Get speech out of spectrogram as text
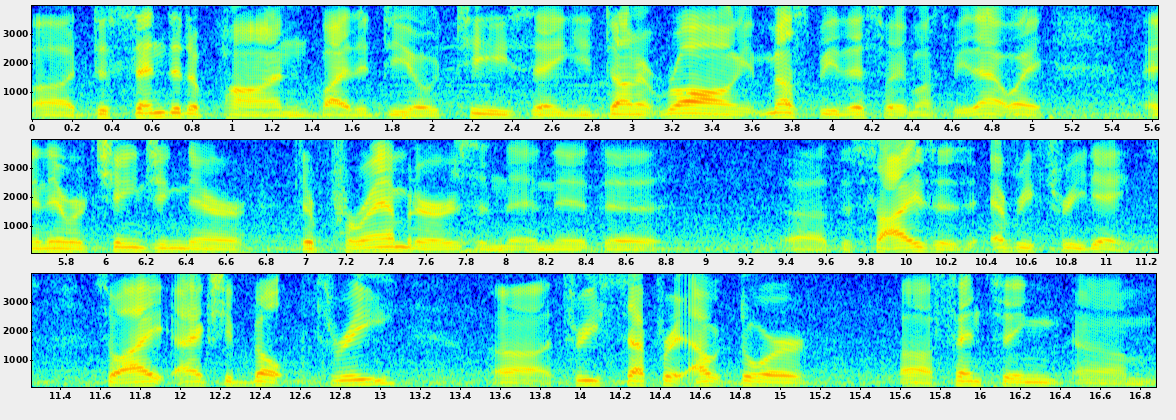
uh, descended upon by the DOT saying you've done it wrong. It must be this way. It must be that way, and they were changing their their parameters and the and the the, uh, the sizes every three days. So I, I actually built three uh, three separate outdoor uh, fencing um,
